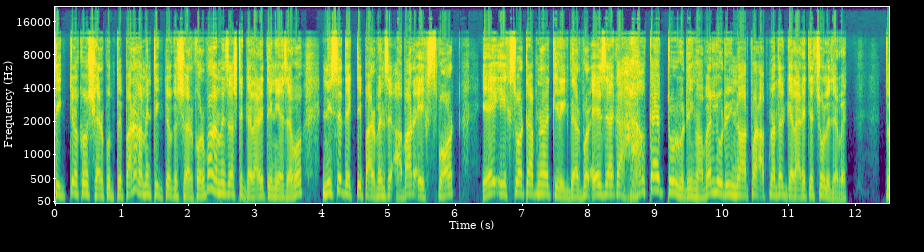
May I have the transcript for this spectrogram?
টিকটকেও শেয়ার করতে পারেন। আমি টিকটকে শেয়ার করব, আমি জাস্ট গ্যালারিতে নিয়ে যাব। নিচে দেখতে পারবেন যে আবার এক্সপোর্ট এই এক্সপোর্টে আপনারা ক্লিক দেওয়ার পর এই জায়গায় হালকা একটু লোডিং হবে। লোডিং নেওয়ার পর আপনাদের গ্যালারিতে চলে যাবে। তো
